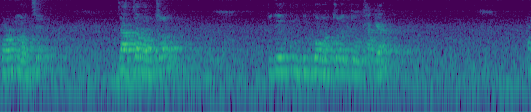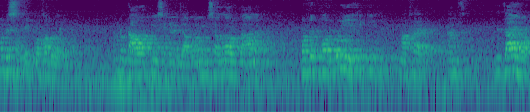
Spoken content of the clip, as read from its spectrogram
করণীয় হচ্ছে, যার যার অঞ্চল, যদি এরকম দুর্গম অঞ্চলে কেউ থাকেন, আমাদের সাথে কথা বলে আমরা দাওয়াত নিয়ে সেখানে যাব। আমি ইনশাল্লাহ তাহলে হজের পরপরই এই ফিকির মাথায় আনছি। যে যাই হোক,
